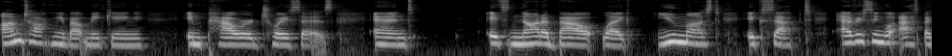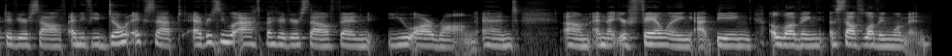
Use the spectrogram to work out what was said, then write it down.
i'm talking about making empowered choices. And it's not about like you must accept every single aspect of yourself and if you don't accept every single aspect of yourself then you are wrong and um, and that you're failing at being a loving a self-loving woman.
